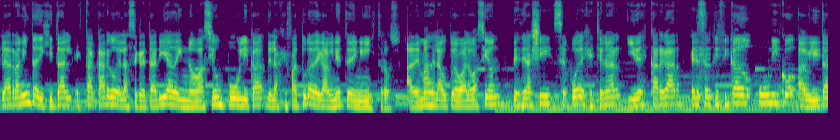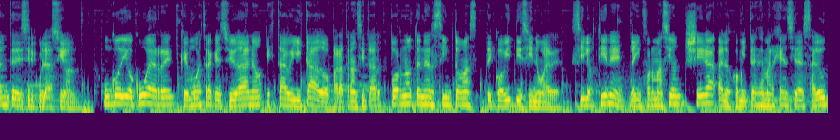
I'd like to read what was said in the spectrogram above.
La herramienta digital está a cargo de la Secretaría de Innovación Pública de la Jefatura de Gabinete de Ministros. Además de la autoevaluación, desde allí se puede gestionar y descargar el certificado único habilitante de circulación, un código QR que muestra que el ciudadano está habilitado para transitar por no tener síntomas de COVID-19. Si los tiene, la información llega a los comités de emergencia de salud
